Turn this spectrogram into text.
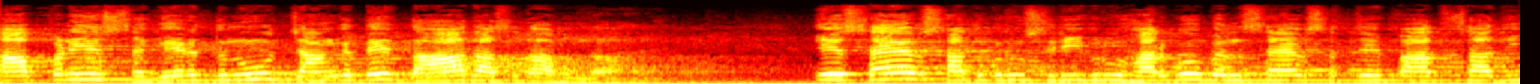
ਆਪਣੇ ਸ਼ਾਗਿਰਦ ਨੂੰ ਜੰਗ ਦੇ ਦਾ ਦੱਸਦਾ ਹੁੰਦਾ ਹੈ। ਇਹ ਸਾਹਿਬ ਸਤਿਗੁਰੂ ਸ੍ਰੀ ਗੁਰੂ ਹਰਗੋਬਿੰਦ ਸਾਹਿਬ ਸੱਚੇ ਪਾਤਸ਼ਾਹ ਜੀ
